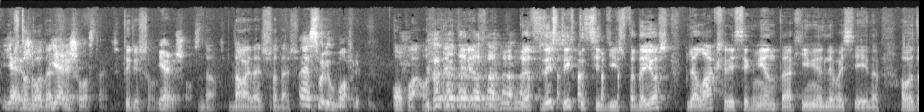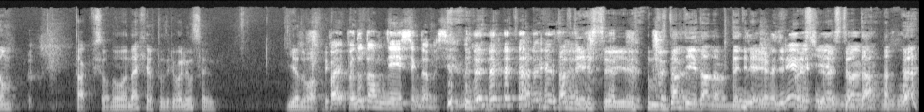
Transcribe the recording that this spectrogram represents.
Я, Что было решил, дальше? я решил оставить. Ты решил? Я решил оставить. Да. Давай дальше, что дальше? А я свалил в Африку. Опа, вот это интересно. Здесь ты тут сидишь, продаешь для luxury сегмента химию для бассейнов, а потом так, все, ну а нахер тут революция, еду в Африку. Пой- Пойду там, где есть всегда бассейн. Там, где есть, там, где еда на, деревьях, На деревьях растет, да?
